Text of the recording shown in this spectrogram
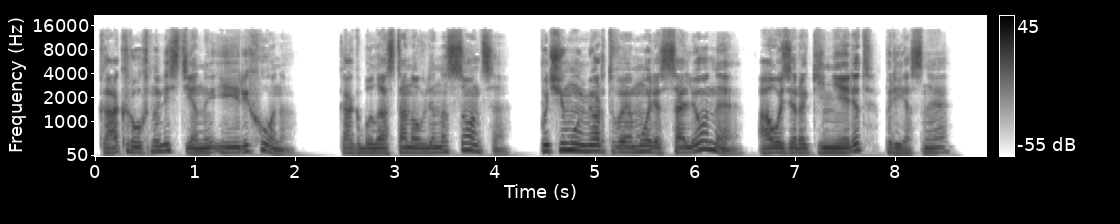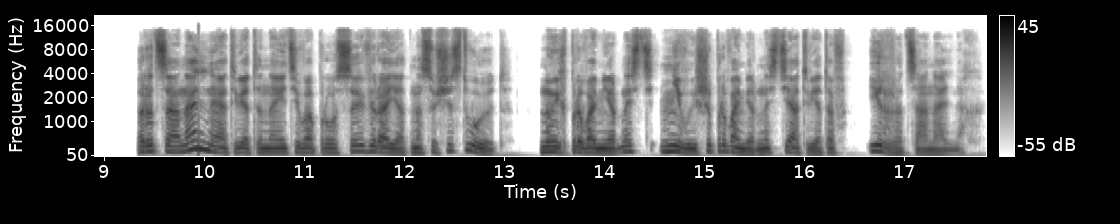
Как рухнули стены Иерихона? Как было остановлено солнце? Почему Мертвое море соленое, а озеро Кинерет пресное? Рациональные ответы на эти вопросы, вероятно, существуют но их правомерность не выше правомерности ответов иррациональных.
